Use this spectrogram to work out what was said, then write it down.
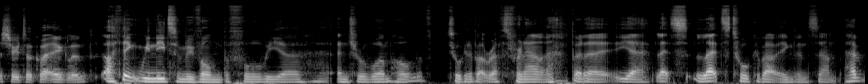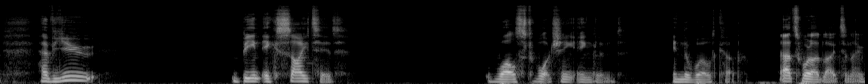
Should we talk about England? I think we need to move on before we uh, enter a wormhole of talking about refs for an hour. But uh, yeah, let's let's talk about England, Sam. Have have you been excited whilst watching England in the World Cup? That's what I'd like to know.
